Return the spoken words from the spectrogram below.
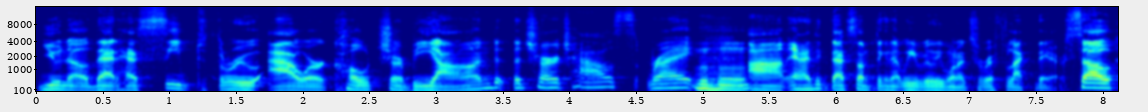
you know, that has seeped through our culture beyond the church house, right? Mm-hmm. Um, and I think that's something that we really wanted to reflect there. So,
